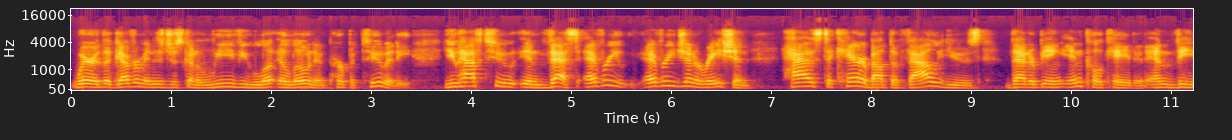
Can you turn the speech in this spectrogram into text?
where the government is just going to leave you lo- alone in perpetuity. You have to invest. Every every generation has to care about the values that are being inculcated and the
